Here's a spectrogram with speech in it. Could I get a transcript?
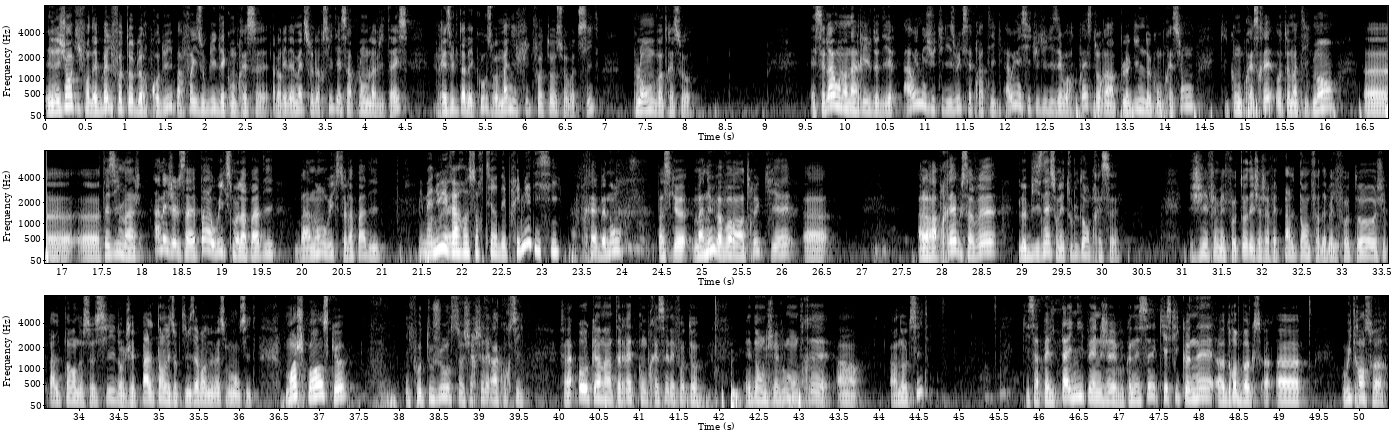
Et les gens qui font des belles photos de leurs produits, parfois ils oublient de les compresser. Alors ils les mettent sur leur site et ça plombe la vitesse. Résultat des courses, vos magnifiques photos sur votre site plombent votre SEO. Et c'est là où on en arrive de dire Ah oui, mais j'utilise Wix, c'est pratique. Ah oui, mais si tu utilisais WordPress, tu aurais un plugin de compression qui compresserait automatiquement euh, euh, tes images. Ah, mais je ne le savais pas, Wix me l'a pas dit. Ben non, Wix te l'a pas dit. Et Manu, il va ressortir déprimé d'ici. Après, ben non. Parce que Manu va voir un truc qui est. Euh, alors après, vous savez, le business, on est tout le temps pressé. J'ai fait mes photos, déjà, j'avais pas le temps de faire des belles photos, j'ai pas le temps de ceci, donc j'ai pas le temps de les optimiser avant de les mettre sur mon site. Moi, je pense que il faut toujours se chercher des raccourcis. Ça n'a aucun intérêt de compresser les photos. Et donc, je vais vous montrer un, un autre site qui s'appelle TinyPNG. Vous connaissez? Qui est-ce qui connaît euh, Dropbox? Euh, euh, WeTransfer.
